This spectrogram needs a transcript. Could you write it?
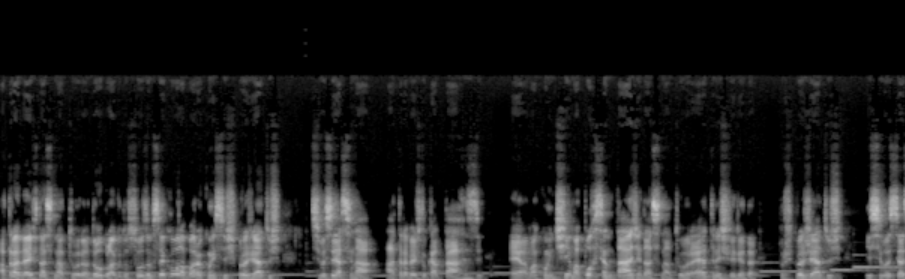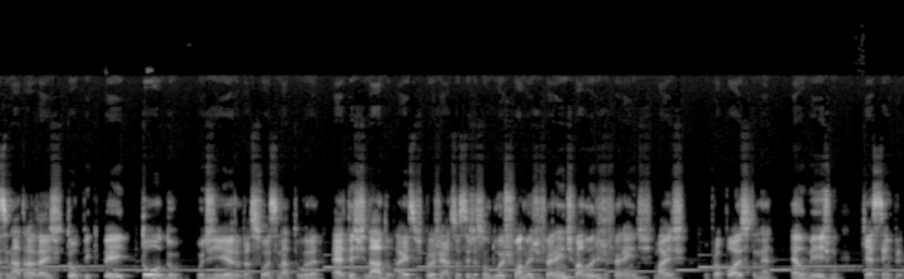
através da assinatura do blog do Souza, você colabora com esses projetos. Se você assinar através do Catarse, é uma quantia, uma porcentagem da assinatura é transferida para os projetos. E se você assinar através do PicPay, todo o dinheiro da sua assinatura é destinado a esses projetos. Ou seja, são duas formas diferentes, valores diferentes, mas o propósito né, é o mesmo, que é sempre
